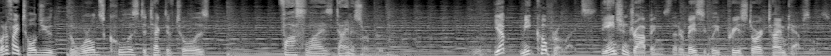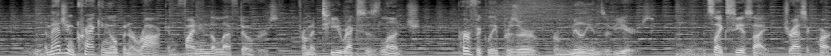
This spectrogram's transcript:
What if I told you the world's coolest detective tool is fossilized dinosaur poop? Yep, meet coprolites, the ancient droppings that are basically prehistoric time capsules. Imagine cracking open a rock and finding the leftovers from a T-Rex's lunch, perfectly preserved for millions of years. It's like CSI, Jurassic Park.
